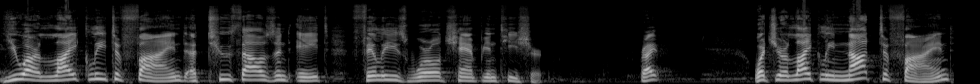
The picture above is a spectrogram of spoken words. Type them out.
you are likely to find a 2008 Phillies World Champion t shirt, right? What you're likely not to find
